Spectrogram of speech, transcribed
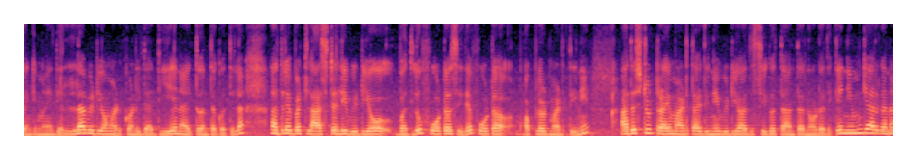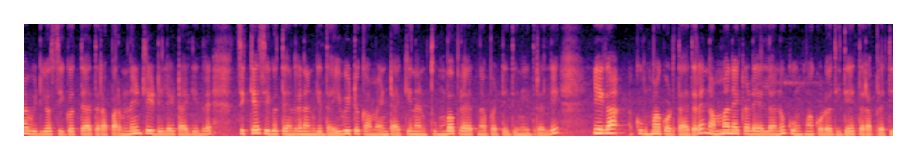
ತಂಗಿ ಮನೆಯದು ಎಲ್ಲ ವಿಡಿಯೋ ಮಾಡ್ಕೊಂಡಿದ್ದೆ. ಅದು ಏನಾಯಿತು ಅಂತ ಗೊತ್ತಿಲ್ಲ. ಆದರೆ ಬಟ್ ಲಾಸ್ಟಲ್ಲಿ ವಿಡಿಯೋ ಬದಲು ಫೋಟೋಸ್ ಇದೆ. ಫೋಟೋ ಅಪ್ಲೋಡ್ ಮಾಡ್ತೀನಿ. ಆದಷ್ಟು ಟ್ರೈ ಮಾಡ್ತಾ ಇದ್ದೀನಿ. ವಿಡಿಯೋ ಅದು ಸಿಗುತ್ತಾ ಅಂತ ನೋಡೋದಕ್ಕೆ. ನಿಮ್ಗೆ ಯಾರಿಗಾನ ವಿಡಿಯೋ ಸಿಗುತ್ತೆ, ಆ ಥರ ಪರ್ಮನೆಂಟ್ಲಿ ಡಿಲೇಟ್ ಆಗಿದ್ದರೆ ಸಿಕ್ಕೇ ಸಿಗುತ್ತೆ ಅಂದರೆ ನನಗೆ ದಯವಿಟ್ಟು ಕಮೆಂಟ್ ಹಾಕಿ. ನಾನು ತುಂಬ ಪ್ರಯತ್ನ ಪಟ್ಟಿದ್ದೀನಿ ಇದರಲ್ಲಿ. ಈಗ ಕುಂಕುಮ ಕೊಡ್ತಾ ಇದ್ದಾರೆ. ನಮ್ಮ ಮನೆ ಕಡೆ ಎಲ್ಲನೂ ಕುಂಕುಮ ಕೊಡೋದು ಇದೇ ಥರ ಪ್ರತಿ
